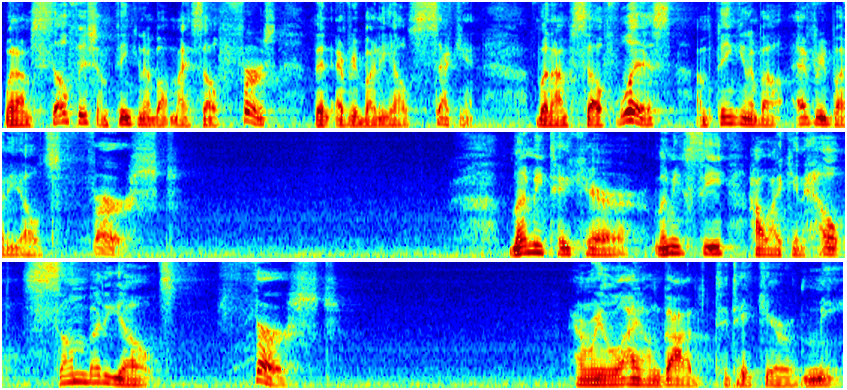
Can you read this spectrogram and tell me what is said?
When I'm selfish, I'm thinking about myself first, then everybody else second. when I'm selfless, I'm thinking about everybody else first. Let me take care, let me see how I can help somebody else first and rely on God to take care of me.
